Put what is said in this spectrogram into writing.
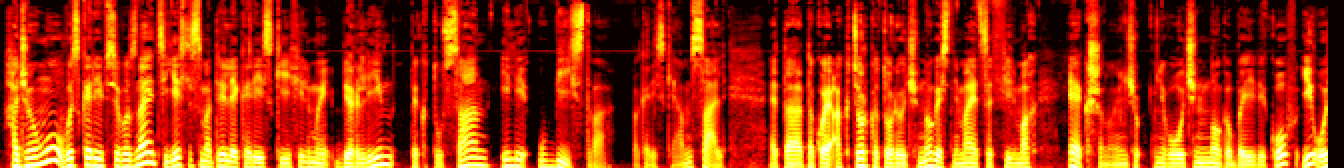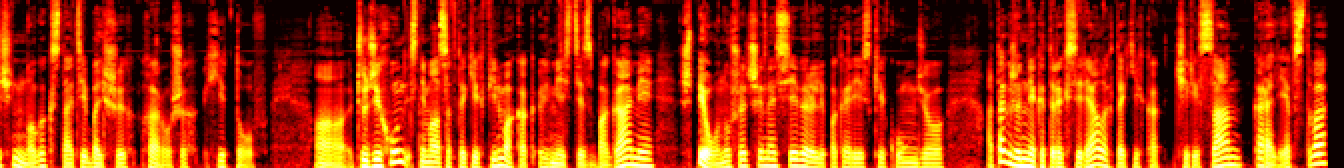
Хаджону вы, скорее всего, знаете, если смотрели корейские фильмы «Берлин», «Пектусан» или «Убийство», по-корейски «Амсаль». Это такой актер, который очень много снимается в фильмах экшен. У него очень много боевиков и очень много, кстати, больших хороших хитов. А, Чуджихун снимался в таких фильмах, как «Вместе с богами», «Шпион, ушедший на север» или по-корейски «Кунджо», а также в некоторых сериалах, таких как «Чересан», «Королевство».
